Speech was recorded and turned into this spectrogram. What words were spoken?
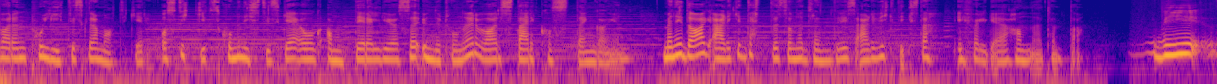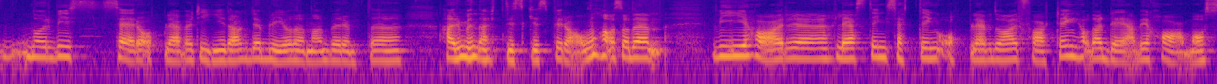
var en politisk dramatiker, og stykkets kommunistiske og antireligiøse undertoner var sterk kost den gangen. Men i dag er det ikke dette som nødvendigvis er det viktigste, ifølge Hanne Tømta. Vi, når vi ser og opplever ting i dag, det blir jo denne berømte hermeneutiske spiralen. Altså den, vi har uh, lest ting, sett ting, opplevd og erfart ting. Og det er det vi har med oss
